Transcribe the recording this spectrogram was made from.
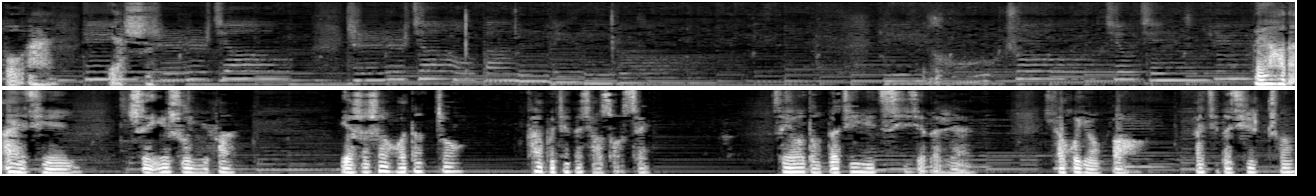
不爱也是。美好的爱情是一蔬一饭，也是生活当中看不见的小琐碎。只有懂得经营细节的人，才会拥抱爱情的青春。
